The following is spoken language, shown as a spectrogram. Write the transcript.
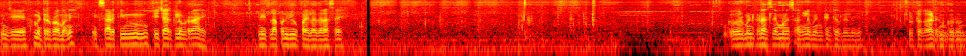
म्हणजे मीटरप्रमाणे एक साडेतीन ते चार किलोमीटर आहे. आणि इथला आपण व्ह्यू पाहिला तर असा आहे. गव्हर्मेंटकडे असल्यामुळे चांगलं मेंटेन ठेवलेलं आहे. छोटं गार्डन करून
